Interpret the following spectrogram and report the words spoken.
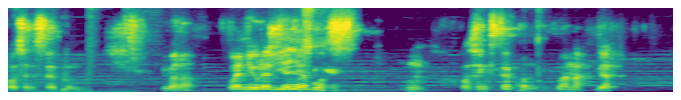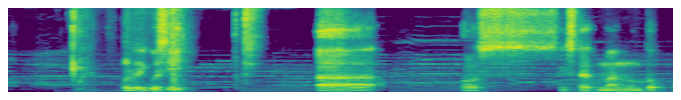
closing statement. Gimana? When you ready aja Closing bos. Hmm, closing statement Oke. gimana, Gar? kalau dari gue sih uh, closing statement untuk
